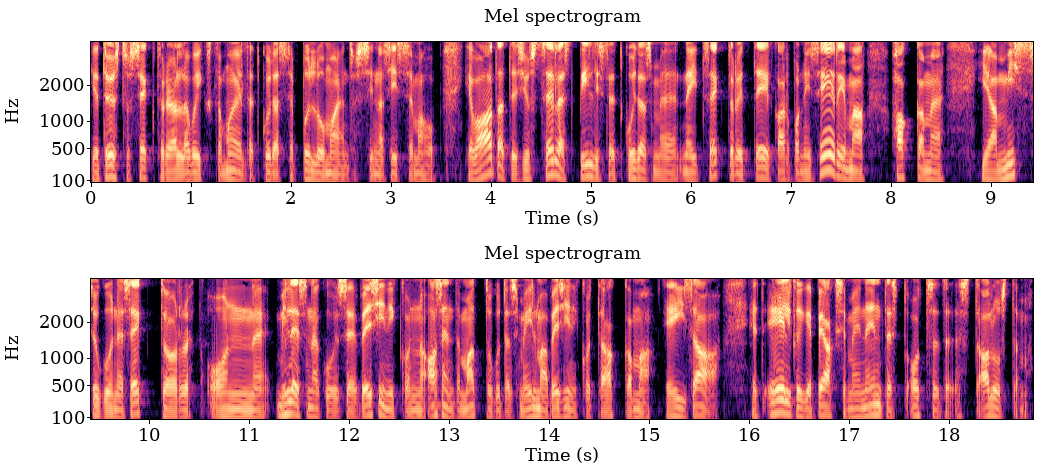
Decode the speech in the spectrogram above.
ja tööstussektori alla võiks ka mõelda, et kuidas see põllumajandus sinna sisse mahub. ja vaadates just sellest pildist, et kuidas me neid sektoreid dekarboniseerima hakkame ja missugune sektor on, milles nagu see vesinik on asendamatu, kuidas me ilma vesinikuta hakkama ei saa. et eelkõige peaksime nendest otsadest alustama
